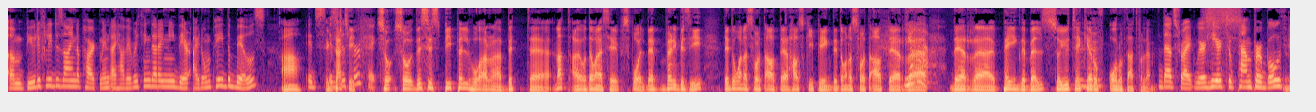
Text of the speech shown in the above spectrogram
um, beautifully designed apartment. I have everything that I need there. I don't pay the bills." Ah, It's- it's exactly. just perfect. So, so this is people who are a bit uh, not. I don't want to say spoiled. They're very busy. They don't want to sort out their housekeeping. They don't want to sort out their Yeah. uh, their uh, paying the bills. So you take care Mm-hmm. of all of that for them. That's right. We're here to pamper both Yes.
